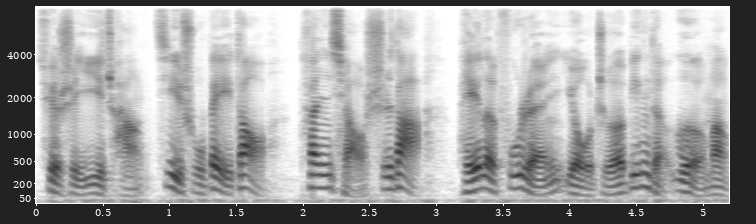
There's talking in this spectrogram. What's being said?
却是一场技术被盗、贪小失大、赔了夫人又折兵的噩梦。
